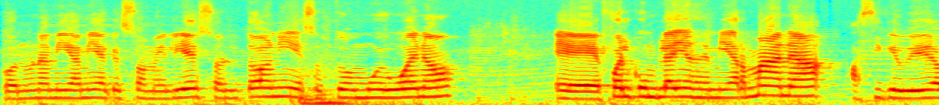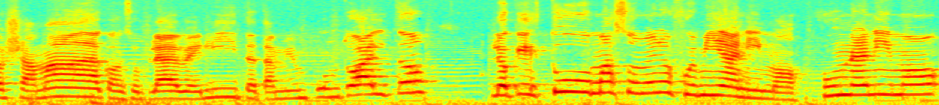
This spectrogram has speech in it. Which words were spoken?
con una amiga mía que es sommelier, Soltoni, eso estuvo muy bueno. Eh, fue el cumpleaños de mi hermana, así que videollamada con su de velita, también punto alto. Lo que estuvo más o menos fue mi ánimo. Fue un ánimo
